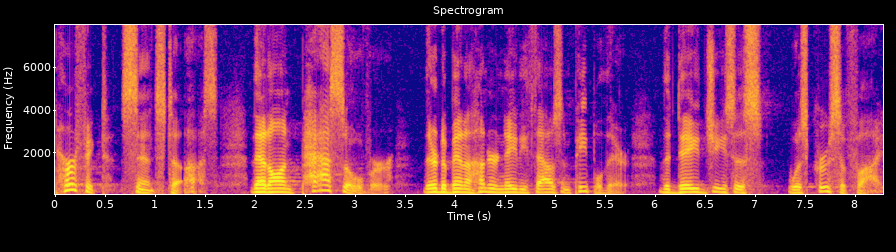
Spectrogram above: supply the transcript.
perfect sense to us, that on Passover, there'd have been 180,000 people there the day Jesus was crucified.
